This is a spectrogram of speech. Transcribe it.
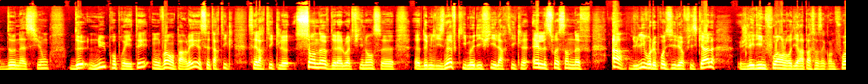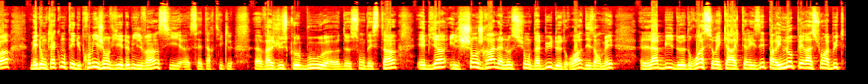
donations de nue propriété. On va en parler. Cet article, c'est l'article 109 de la loi de finances 2019 qui modifie l'article L69A du livre de procédure fiscale. Je l'ai dit une fois, on le redira pas 150 fois. Mais donc, à compter du 1er janvier 2020, si cet article va jusqu'au bout euh, de son destin, eh bien, il changera la notion d'abus de droit. Désormais, l'abus de droit serait caractérisé par une opération à but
